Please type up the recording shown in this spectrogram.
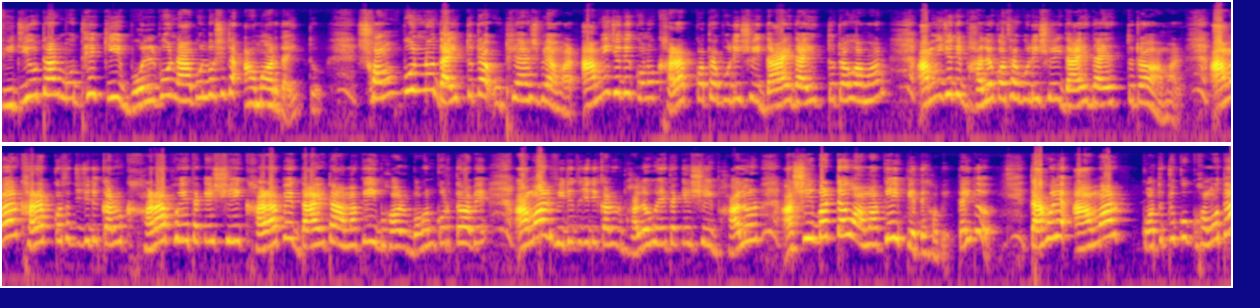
ভিডিওটার মধ্যে কি বলব, না বলব সেটা আমার দায়িত্ব। সম্পূর্ণ দায়িত্বটা উঠে আসবে আমার। আমি যদি কোনো খারাপ কথা বলি, সেই দায় দায়িত্বটাও আমার। আমি যদি ভালো কথা বলি, সেই দায় দায়িত্বটাও আমার। আমার খারাপ কথা যদি কারোর খারাপ হয়ে থাকে, সেই খারাপের দায়টা আমাকেই বহন করতে হবে। আমার ভিডিওতে যদি কারোর ভালো হয়ে থাকে, সেই ভালোর আশীর্বাদটাও আমাকেই পেতে হবে, তাই তো? তাহলে আমার কতটুকু ক্ষমতা,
